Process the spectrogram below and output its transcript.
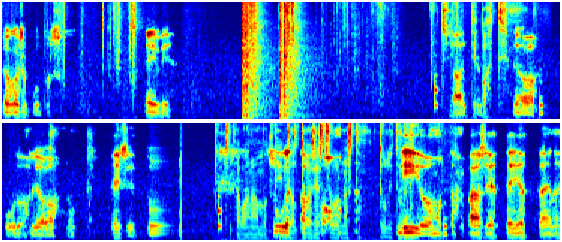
Joko se putos? Ei vie. Sait. tipahti. Joo, putos, joo. Mutta ei siitä tuu. Sitä vaan ammuttiin tuolta toisesta suunnasta. Tuli, tuli, Niin joo, mutta pääsee ettei jatka enää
